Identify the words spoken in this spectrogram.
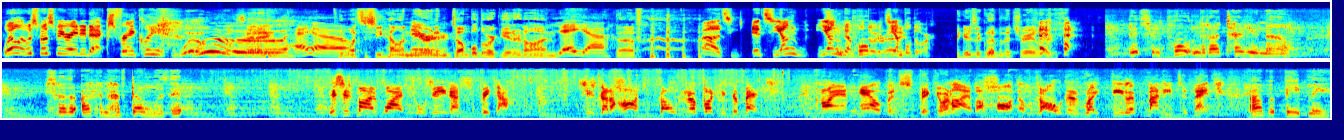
well, it was supposed to be rated X, frankly. Whoa. Okay. Ooh, heyo. Who wants to see Helen Mirren There- and Dumbledore get it on? Yeah, yeah. Uh, Well, it's it's young young Dumbledore. It's Right. Dumbledore. here's a clip of the trailer. It's important that I tell you now, so that I can have done with it. This is my wife, Georgina Spica. She's got a heart of gold and a body to match. And I am Albert Spica, and I have a heart of gold and a great deal of money to match. Albert beat me.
